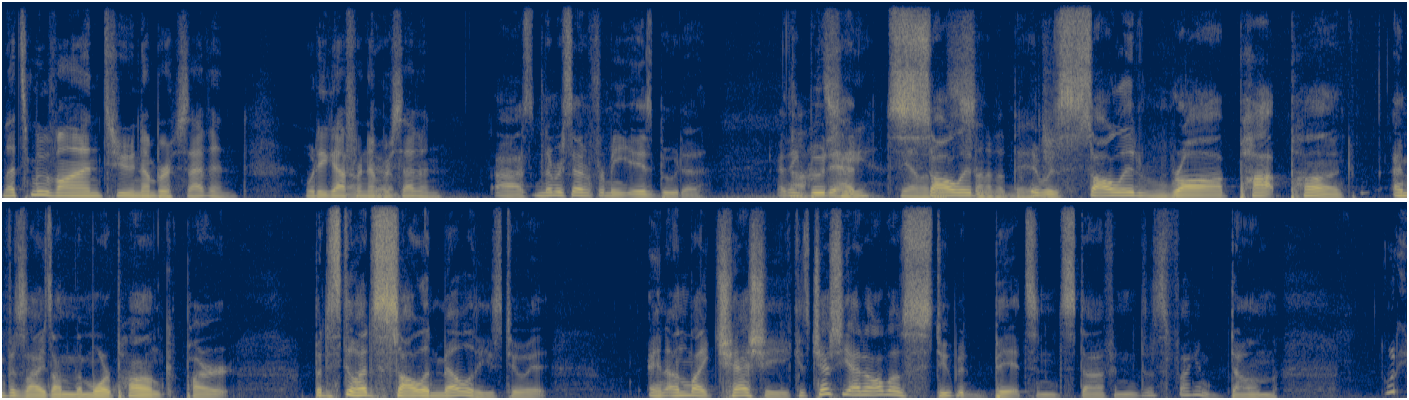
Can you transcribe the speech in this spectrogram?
let's move on to number seven. What do you got for number seven? Uh, number seven for me is Buddha. I think Oh, Buddha see? had Yeah, solid. son of a bitch. It was solid raw pop punk, emphasized on the more punk part, but it still had solid melodies to it. And unlike Cheshi, because Cheshi had all those stupid bits and stuff, and just fucking dumb. What do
